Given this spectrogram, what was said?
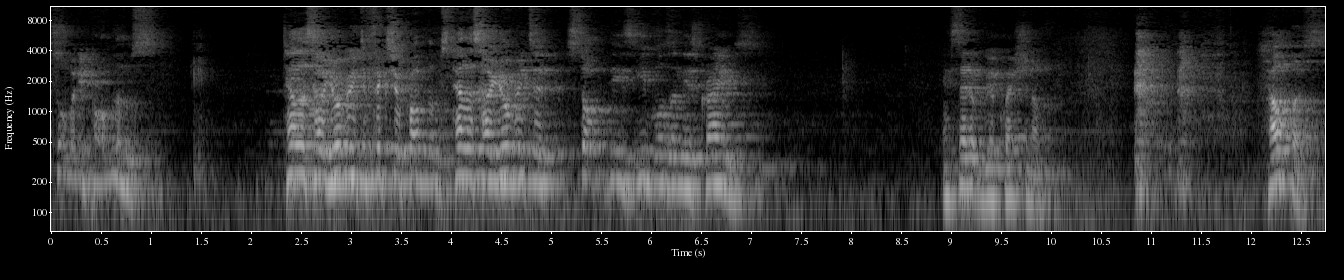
so many problems. Tell us how you're going to fix your problems. Tell us how you're going to stop these evils and these crimes. Instead, it would be a question of help us,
